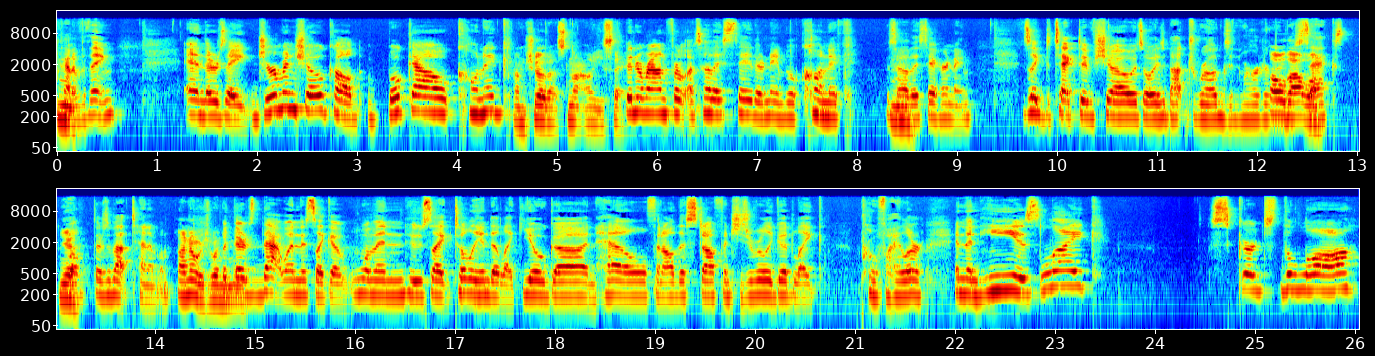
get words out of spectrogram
kind of a thing. And there's a German show called Bukow Konig. I'm sure that's not how you say it. Been around for that's how they say their name. Konig is Hmm. how they say her name. It's like detective show. It's always about drugs and murder Oh, and that one. sex. Yeah. Well, there's about ten of them. I know which one But you mean. there's that one. It's like a woman who's like totally into like yoga and health and all this stuff, and she's a really good like profiler. And then he is like skirts the law.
